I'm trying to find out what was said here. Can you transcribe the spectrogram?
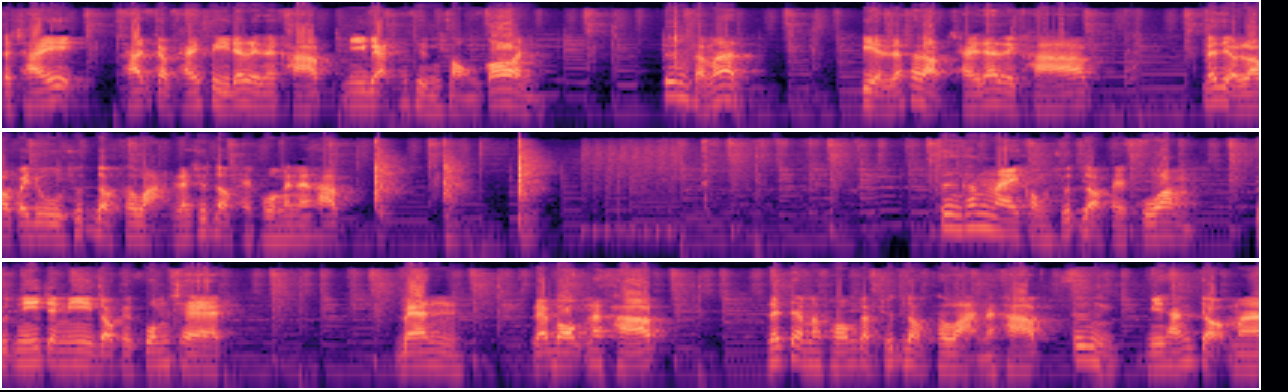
จะใช้ชาร์จกับ Type C ได้เลยนะครับ มีแบตให้ถึง 2 ก้อน ซึ่งสามารถเปลี่ยนและสลับใช้ได้เลยครับ และเดี๋ยวเราไปดูชุดดอกสว่านและชุดดอกไขควงกันนะครับ ซึ่งข้างในของชุดดอกไขควง ชุดนี้จะมีดอกไขควงแฉกแบนและบล็อกนะครับ และจะมาพร้อมกับชุดดอกสว่านนะครับ ซึ่งมีทั้งเจาะไม้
